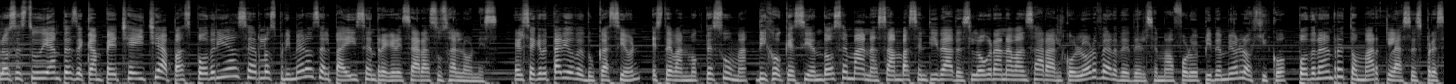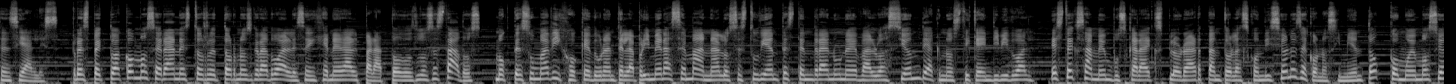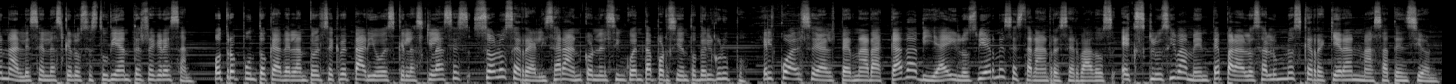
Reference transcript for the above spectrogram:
Los estudiantes de Campeche y Chiapas podrían ser los primeros del país en regresar a sus salones. El secretario de Educación, Esteban Moctezuma, dijo que si en dos semanas ambas entidades logran avanzar al color verde del semáforo epidemiológico, podrán retomar clases presenciales. Respecto a cómo serán estos retornos graduales en general para todos los estados, Moctezuma dijo que durante la primera semana los estudiantes tendrán una evaluación diagnóstica individual. Este examen buscará explorar tanto las condiciones de conocimiento como emocionales en las que los estudiantes regresan. Otro punto que adelantó el secretario es que las clases solo se realizarán con el 50% del grupo, el cual se alternará cada día y los viernes estarán reservados exclusivamente para los alumnos que requieran más atención.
